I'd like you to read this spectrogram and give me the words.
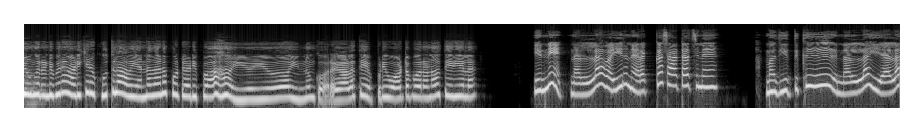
இவங்க ரெண்டு பேரும் அடிக்கிற கூத்துல அவ என்னதானே போட்டு அடிப்பா? ஐயோ இன்னும் குறை காலத்தை எப்படி ஓட்ட போறேனோ தெரியல. என்ன நல்லா வயிறு நிறக்க சாட்டாச்சுனே மதியத்துக்கு நல்லா இலை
